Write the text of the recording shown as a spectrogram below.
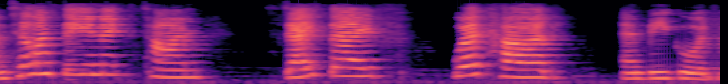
Until I see you next time, stay safe, work hard, and be good.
